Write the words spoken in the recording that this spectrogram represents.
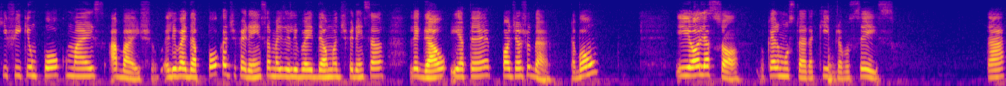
que fique um pouco mais abaixo. Ele vai dar pouca diferença, mas ele vai dar uma diferença legal e até pode ajudar, tá bom? E olha só, eu quero mostrar aqui para vocês, tá?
